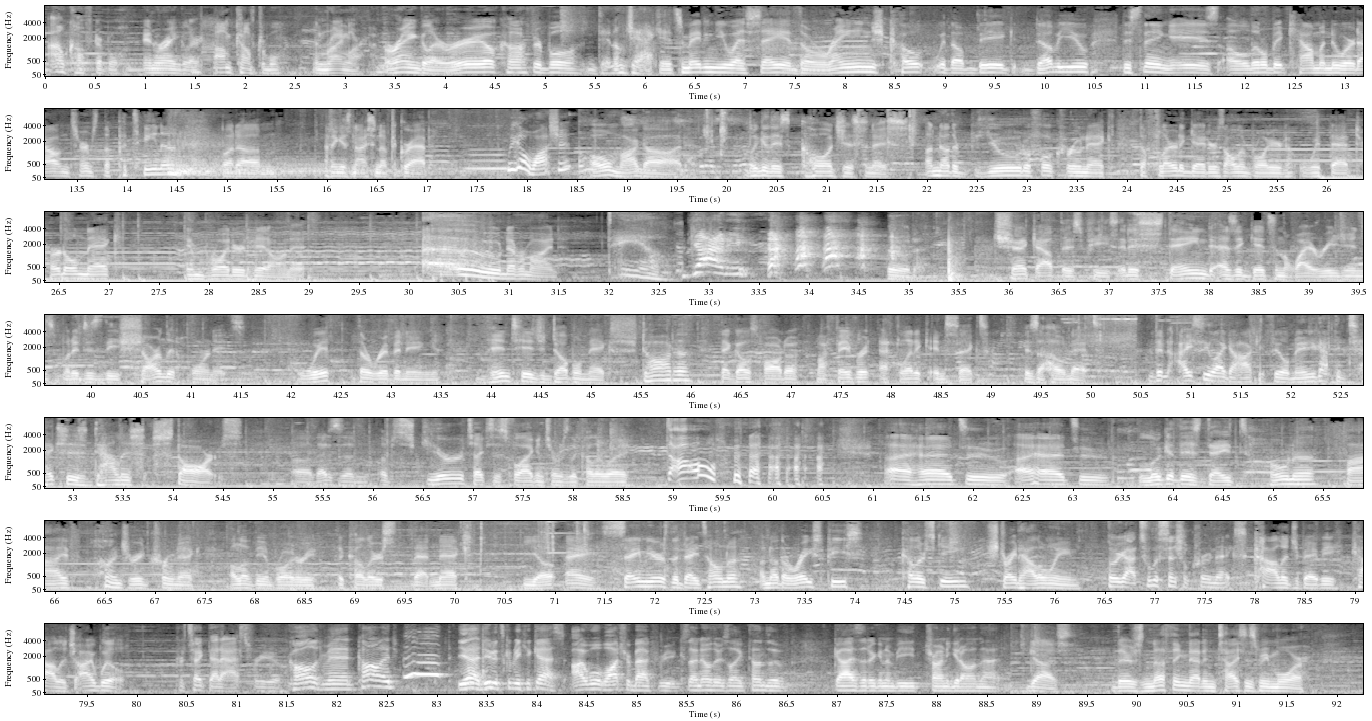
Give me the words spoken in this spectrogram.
I'm comfortable in Wrangler. I'm comfortable in Wrangler. Wrangler, real comfortable denim jackets made in USA. The range coat with a big W. This thing is a little bit cow manured out in terms of the patina, but um, I think it's nice enough to grab. We gonna wash it? Oh my God. Look at this gorgeousness. Another beautiful crew neck. The Florida Gators all embroidered with that turtleneck embroidered hit on it. Oh, never mind. Damn. Got him. Dude, check out this piece. It is stained as it gets in the white regions, but it is the Charlotte Hornets with the ribboning vintage double neck starter that goes harder. My favorite athletic insect is a honet. Then icy like a hockey field, man. You got the Texas Dallas Stars. Uh, that is an obscure Texas flag in terms of the colorway. Oh! I had to. I had to. Look at this Daytona 500 crew neck. I love the embroidery, the colors, that neck. Yup. Hey, same year as the Daytona, another race piece, color scheme, straight Halloween. So we got two essential crew necks. College, baby. College. I will protect that ass for you. College, man, college. Yeah, dude, it's gonna be kick ass. I will watch your back for you because I know there's like tons of guys that are gonna be trying to get on that. Guys, there's nothing that entices me more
